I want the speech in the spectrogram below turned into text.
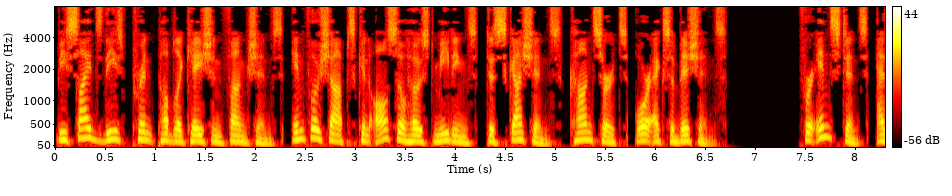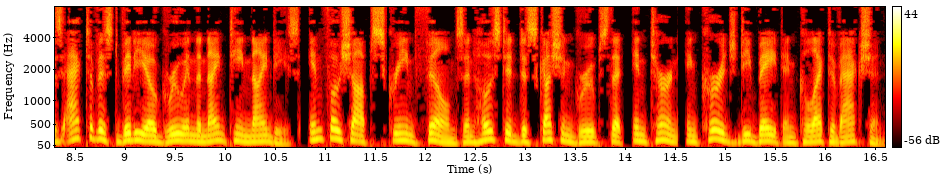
Besides these print publication functions, infoshops can also host meetings, discussions, concerts, or exhibitions. For instance, as activist video grew in the 1990s, infoshops screened films and hosted discussion groups that, in turn, encourage debate and collective action.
